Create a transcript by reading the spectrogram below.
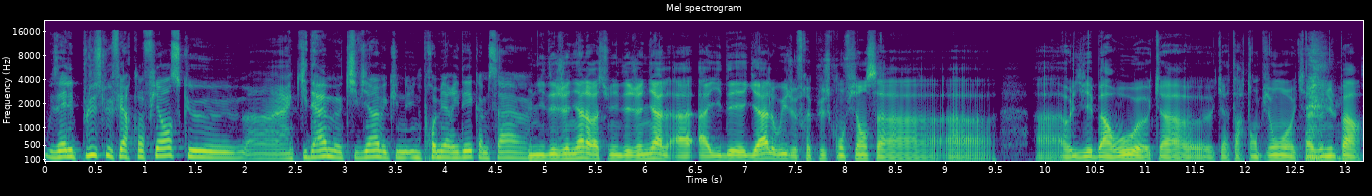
vous allez plus lui faire confiance qu'un un kidam qui vient avec une, première idée comme ça. Une idée géniale reste une idée géniale. À, idée égale, oui, je ferai plus confiance à Olivier Barou euh, euh, qu'à Tartampion euh, qui arrive de nulle part.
